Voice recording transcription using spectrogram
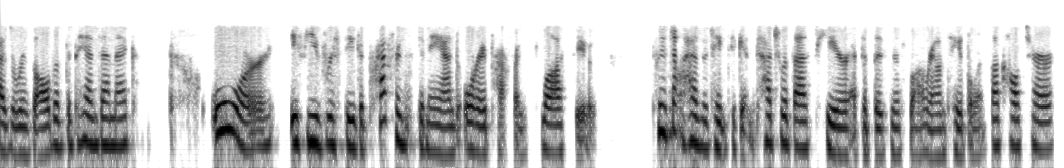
as a result of the pandemic, or if you've received a preference demand or a preference lawsuit, please don't hesitate to get in touch with us here at the Business Law Roundtable at Buchalter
